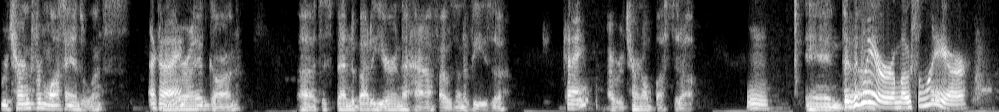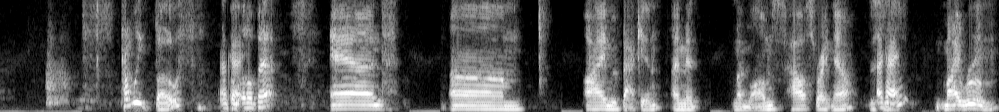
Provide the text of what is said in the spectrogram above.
returned from los angeles Okay. where i had gone uh, to spend about a year and a half i was on a visa Okay. i return all busted up Mm. And Physically uh, or emotionally or? Probably both okay. a little bit. And um i moved back in. I'm at my mom's house right now. This Okay. is my room.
